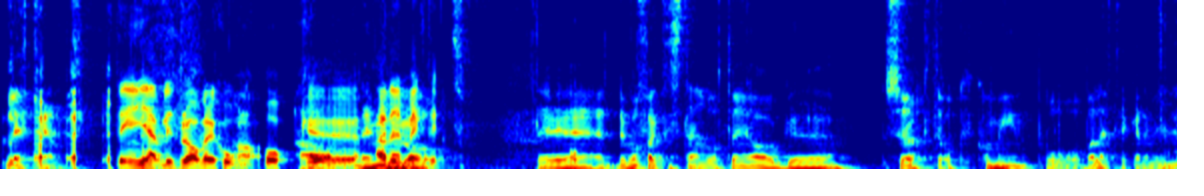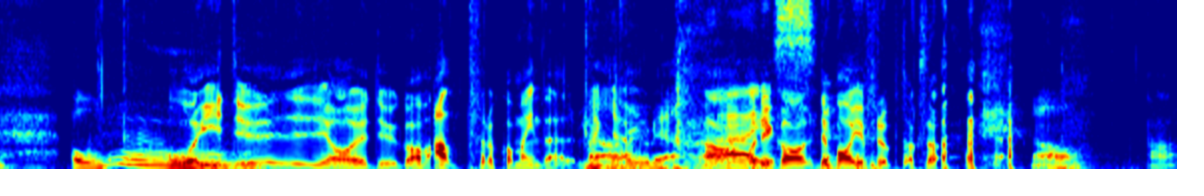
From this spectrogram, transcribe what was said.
Lätt hänt. Det är en jävligt bra version ja. och ja, eh, den är mäktig. Det, det, var faktiskt den låten jag eh, sökte och kom in på Balettakademin Oh. Oj, du, ja, du gav allt för att komma in där. Ja, det gjorde jag. Ja, nice. Och det, gav, det bar ju frukt också. ja. ja.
